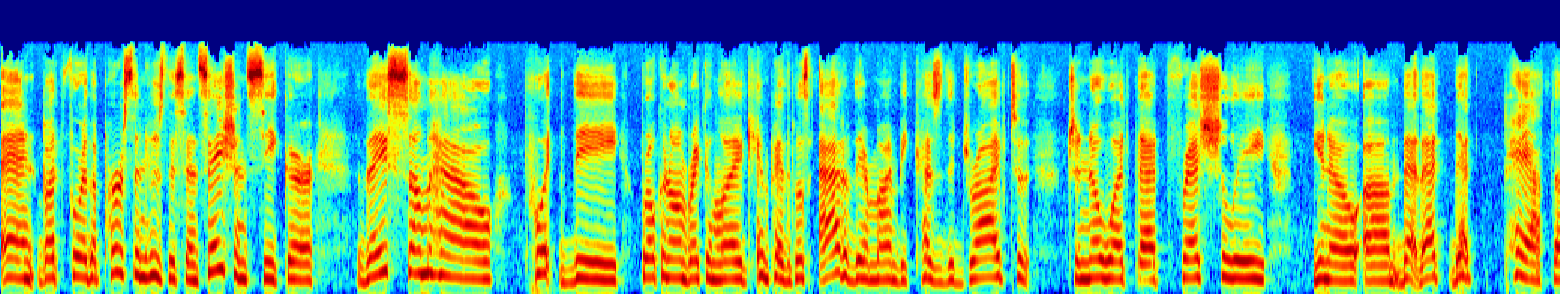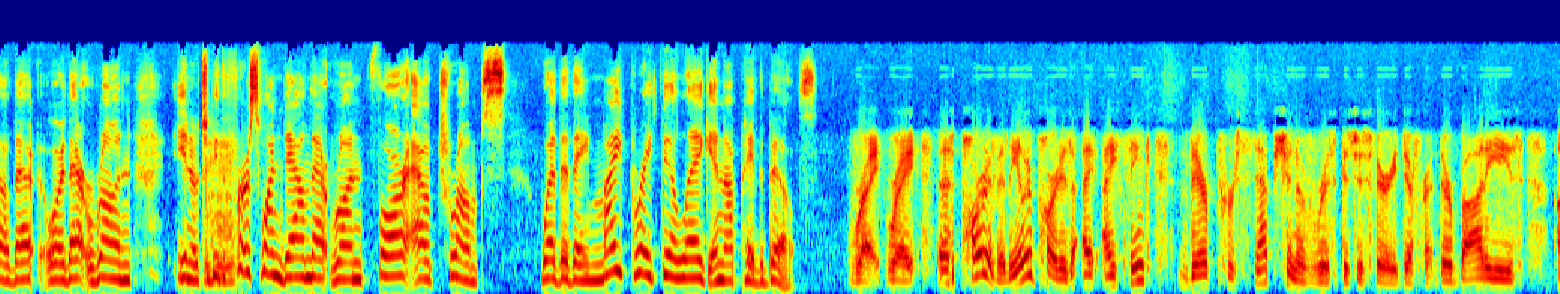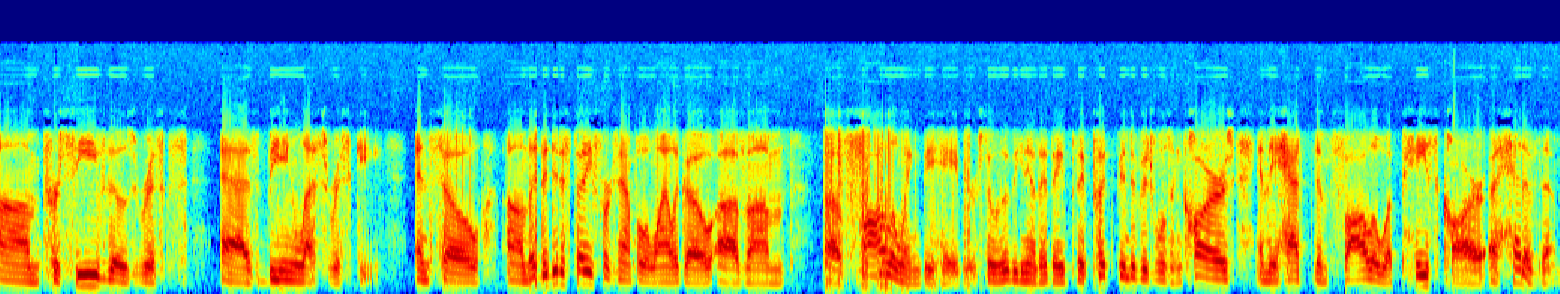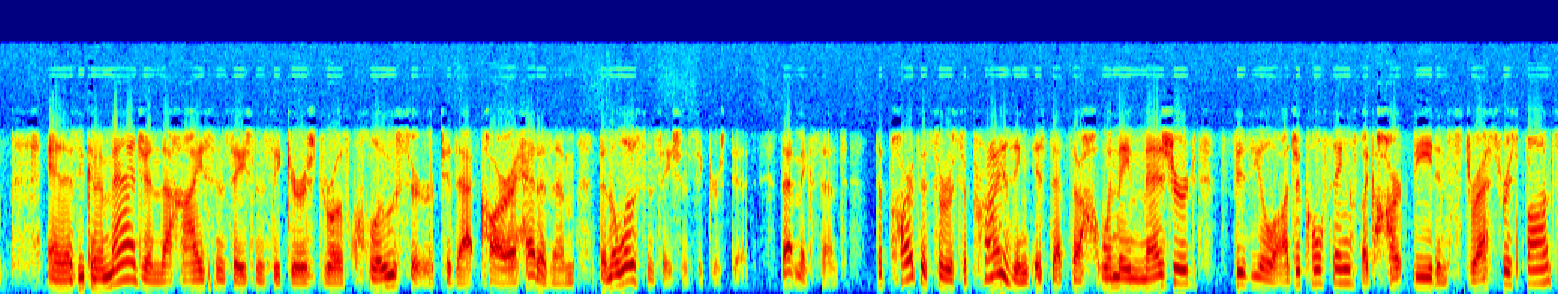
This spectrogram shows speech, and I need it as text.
And but for the person who's the sensation seeker, they somehow put the broken arm, broken leg, can't pay the bills out of their mind because the drive to to know what that freshly, you know, um, that that that path uh, that or that run, you know, to be the mm-hmm. first one down that run far out trumps whether they might break their leg and not pay the bills. Right, right. That's part of it. The other part is I, I think their perception of risk is just very different. Their bodies um, perceive those risks as being less risky. And so um, they, they did a study, for example, a while ago of um, of following behavior. So you know they they put individuals in cars and they had them follow a pace car ahead of them. And as you can imagine, the high sensation seekers drove closer to that car ahead of them than the low sensation seekers did. That makes sense. The part that's sort of surprising is that the when they measured physiological things like heartbeat and stress response,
